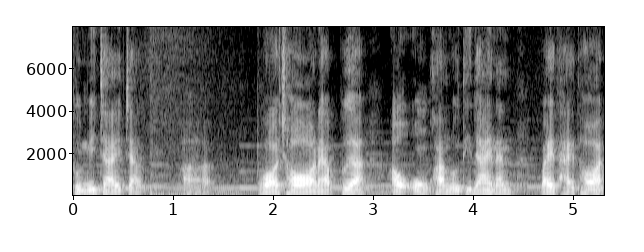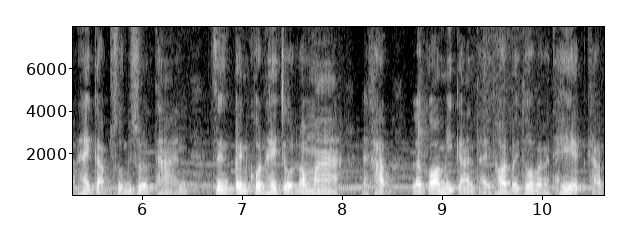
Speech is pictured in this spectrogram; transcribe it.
ทุนวิจัยจาก วชนะครับเพื่อเอาองค์ความรู้ที่ได้นั้น ไปถ่ายทอดให้กับศูนย์พิสูจน์หลักฐาน ซึ่งเป็นคนให้โจทย์เรามานะครับแล้วก็มีการถ่ายทอดไปทั่วประเทศครับ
